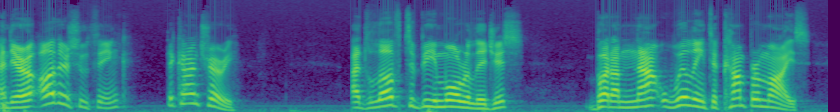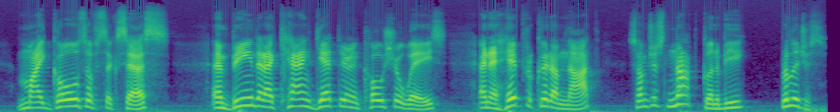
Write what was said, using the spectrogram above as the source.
And there are others who think the contrary. I'd love to be more religious, but I'm not willing to compromise my goals of success. And being that I can't get there in kosher ways, and a hypocrite I'm not, so I'm just not going to be religious.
